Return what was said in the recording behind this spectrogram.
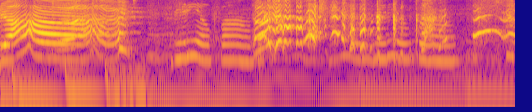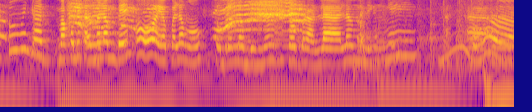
rar. Video phone. Video phone. Oh my God. Makulit at malambing? Oo, ayaw pa lang, oh. Sobrang lambing yan. Sobrang lalambingin. Ah,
